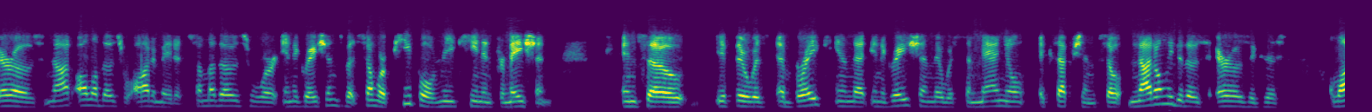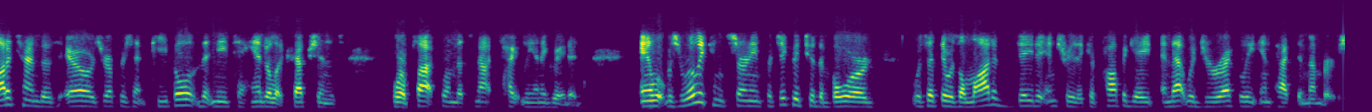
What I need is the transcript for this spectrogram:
arrows, not all of those were automated. Some of those were integrations, but some were people rekeying information. And so if there was a break in that integration, there was some manual exceptions. So not only do those arrows exist, a lot of times those arrows represent people that need to handle exceptions for a platform that's not tightly integrated. And what was really concerning, particularly to the board, was that there was a lot of data entry that could propagate and that would directly impact the members.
